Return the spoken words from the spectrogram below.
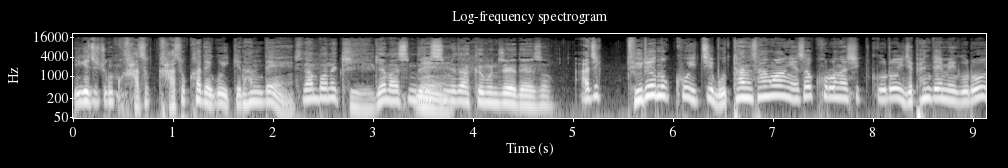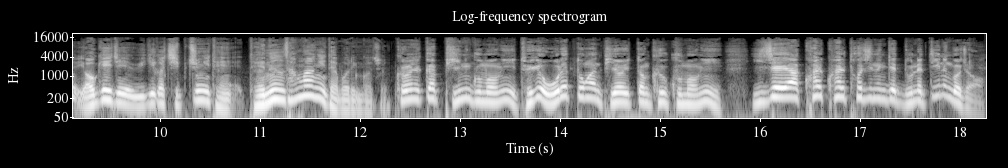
이게 좀 가속 가속화되고 있긴 한데 지난번에 길게 말씀드렸습니다. 그 문제에 대해서. 아직 들여놓고 있지 못한 상황에서 코로나19로 이제 팬데믹으로 여기에 이제 위기가 집중이 되, 는 상황이 돼버린 거죠. 그러니까 빈 구멍이 되게 오랫동안 비어있던 그 구멍이 이제야 콸콸 터지는 게 눈에 띄는 거죠.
